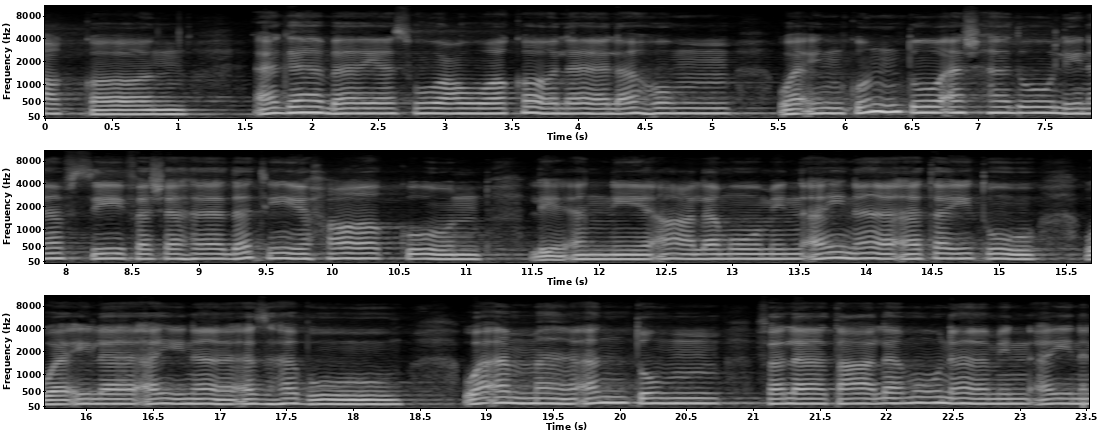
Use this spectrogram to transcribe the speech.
حقا. أجاب يسوع وقال لهم وإن كنت أشهد لنفسي فشهادتي حق لأني أعلم من أين أتيت وإلى أين أذهب. وأما أنتم فلا تعلمون من أين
